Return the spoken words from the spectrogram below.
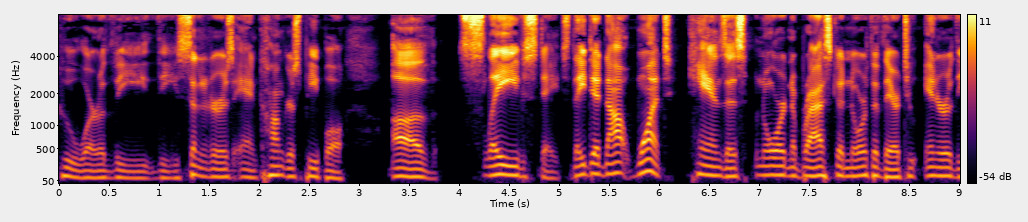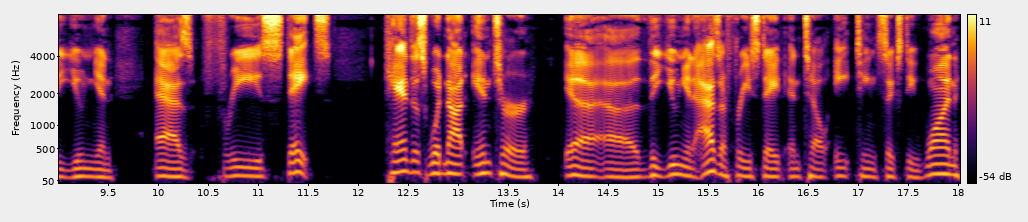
who were the the senators and congresspeople of slave states. They did not want Kansas nor Nebraska north of there to enter the Union as free states. Kansas would not enter uh, uh, the Union as a free state until 1861,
